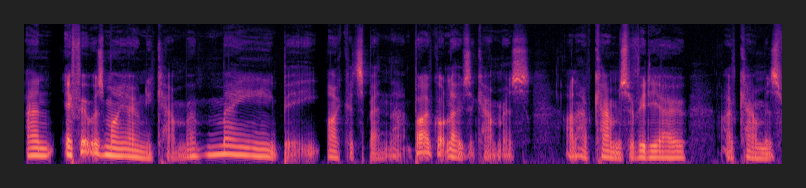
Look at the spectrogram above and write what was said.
And if it was my only camera, maybe I could spend that. But I've got loads of cameras and I have cameras for video. I have cameras,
